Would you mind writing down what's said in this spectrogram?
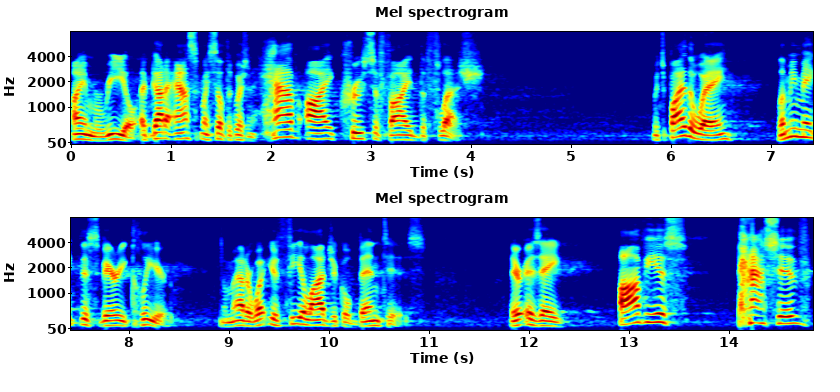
I am real, I've got to ask myself the question Have I crucified the flesh? Which, by the way, let me make this very clear. No matter what your theological bent is, there is a obvious passive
